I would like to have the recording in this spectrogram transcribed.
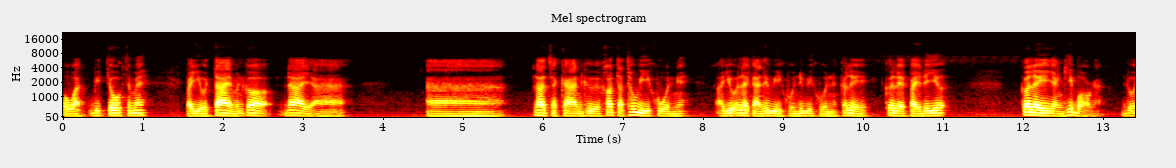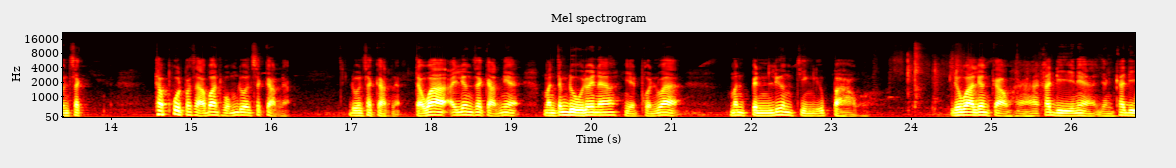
ประวัติบิ๊กโจ๊กใช่ไหมไปอยู่ใต้มันก็ได้อ่าอ่า ราชการคือเขาจัดทวีคูณไงอายุราชการทวีคูณทวีคูณก็เลยก็เลยไปได้เยอะ ก็เลยอย่างที่บอกอะโดนสักถ้าพูดภาษาบ้านผมโดนสกัดอะโดนสกัดนะแต่ว่าไอ้เรื่องสกัดเนี่ยมันต้องดูด้วยนะ เหตุผลว่ามันเป็นเรื่องจริงหรือเปล่า หรือว่าเรื่องกล่าวหาคดีเนี่ยอย่างคดี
